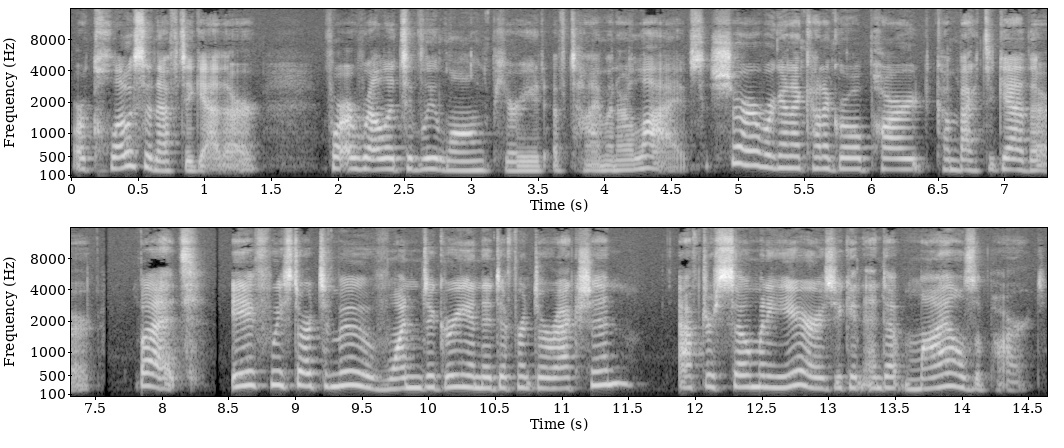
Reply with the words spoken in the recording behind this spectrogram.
or close enough together for a relatively long period of time in our lives. Sure, we're going to kind of grow apart, come back together, but if we start to move one degree in a different direction, after so many years, you can end up miles apart.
